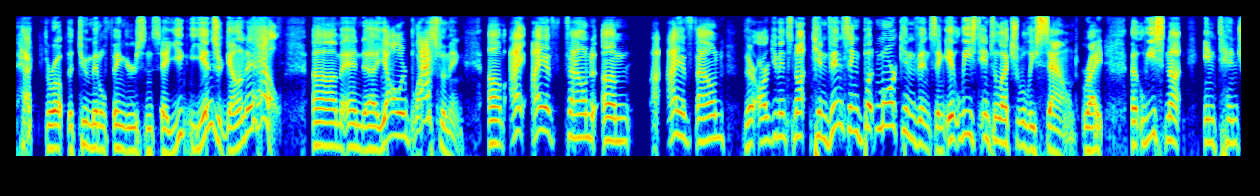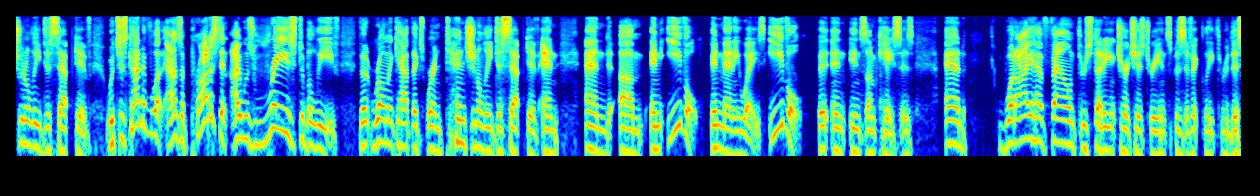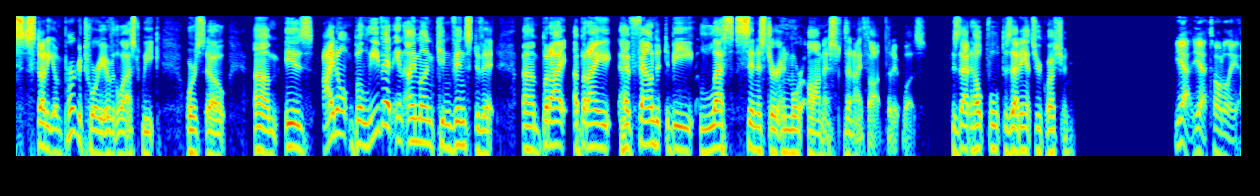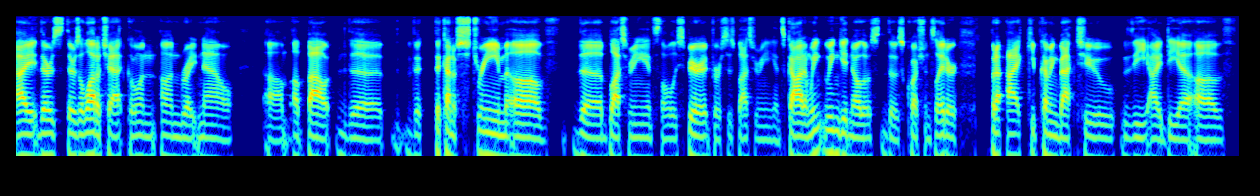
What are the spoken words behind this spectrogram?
heck, throw up the two middle fingers and say, yins are going to hell. Um, and uh, y'all are blaspheming. Um, I, I have found um, I have found their arguments not convincing, but more convincing, at least intellectually sound, right? At least not intentionally deceptive, which is kind of what, as a Protestant, I was raised to believe that Roman Catholics were intentionally deceptive and and um and evil in many ways, evil in in some cases, and what I have found through studying church history and specifically through this study of purgatory over the last week or so um, is I don't believe it and I'm unconvinced of it. Um, but I but I have found it to be less sinister and more honest than I thought that it was. Is that helpful? Does that answer your question? Yeah, yeah, totally. I there's there's a lot of chat going on right now um, about the, the the kind of stream of the blasphemy against the Holy Spirit versus blasphemy against God, and we we can get into all those those questions later. But I keep coming back to the idea of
